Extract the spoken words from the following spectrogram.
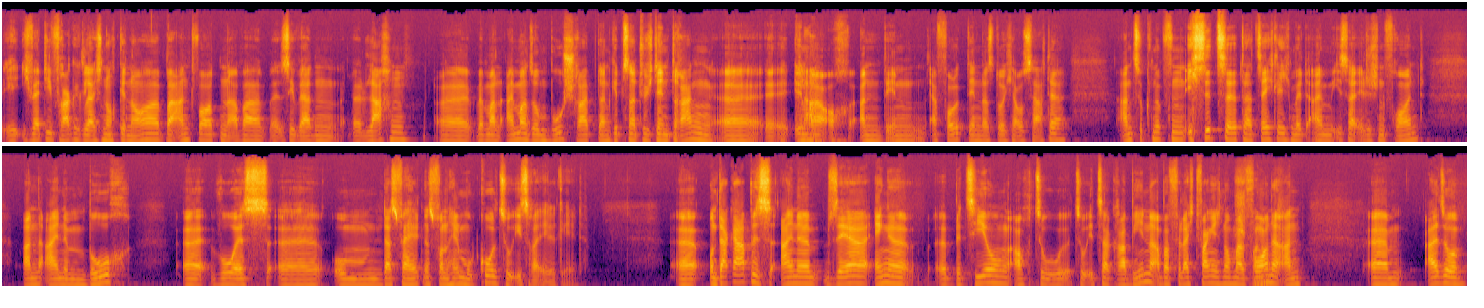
ich werde die Frage gleich noch genauer beantworten, aber Sie werden äh, lachen. Äh, wenn man einmal so ein Buch schreibt, dann gibt es natürlich den Drang, äh, immer auch an den Erfolg, den das durchaus hatte, anzuknüpfen. Ich sitze tatsächlich mit einem israelischen Freund an einem Buch, äh, wo es äh, um das Verhältnis von Helmut Kohl zu Israel geht. Äh, und da gab es eine sehr enge äh, Beziehung auch zu, zu Itzhak Rabin, aber vielleicht fange ich nochmal vorne an. Ähm, also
